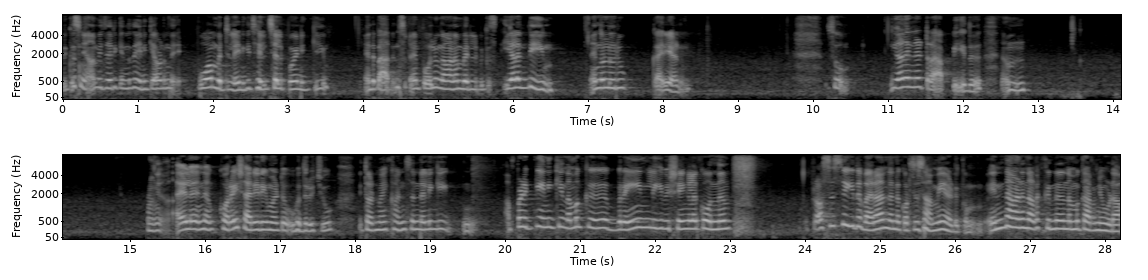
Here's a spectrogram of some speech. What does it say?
ബിക്കോസ് ഞാൻ വിചാരിക്കുന്നത് എനിക്ക് അവിടെ നിന്ന് പോകാൻ പറ്റില്ല. എനിക്ക് ചില ചിലപ്പോൾ എനിക്ക് എന്റെ പാരൻസിനെ പോലും കാണാൻ പറ്റില്ല ബിക്കോസ് ഇയാൾ എന്ത് ചെയ്യും എന്നുള്ളൊരു കാര്യമാണ്. സോ ഇയാൾ എന്നെ ട്രാപ്പ് ചെയ്ത് അയാൾ എന്നെ കുറേ ശാരീരികമായിട്ട് ഉപദ്രവിച്ചു. വിത്തൗട്ട് മൈ കൺസെന്റ് അല്ലെങ്കിൽ അപ്പോഴൊക്കെ എനിക്ക് നമുക്ക് ബ്രെയിനിൽ ഈ വിഷയങ്ങളൊക്കെ ഒന്ന് പ്രോസസ്സ് ചെയ്ത് വരാൻ തന്നെ കുറച്ച് സമയം എടുക്കും എന്താണ് നടക്കുന്നത് നമുക്ക് അറിഞ്ഞുകൂടാ?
